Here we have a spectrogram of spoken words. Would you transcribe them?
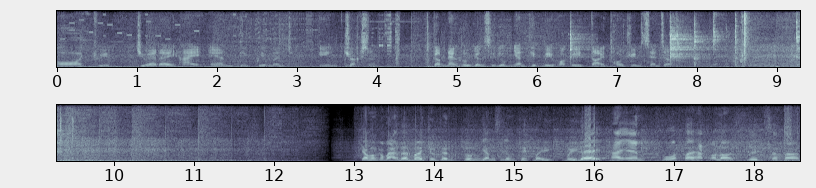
Thor Dream USA High-End Equipment Instruction Cẩm năng hướng dẫn sử dụng nhanh thiết bị Hoa Kỳ tại Toy Dream Center Chào mừng các bạn đến với chương trình hướng dẫn sử dụng thiết bị Mỹ Đế 2M của THOL Dream Center.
